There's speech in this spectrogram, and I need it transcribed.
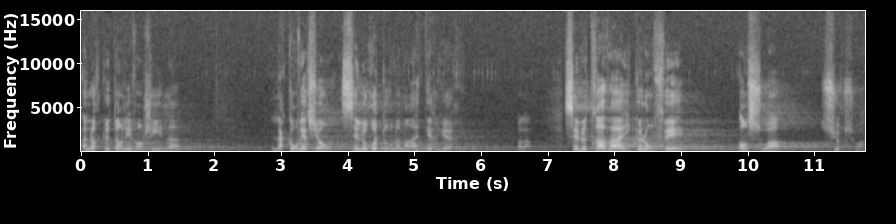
alors que dans l'Évangile, la conversion, c'est le retournement intérieur. Voilà. C'est le travail que l'on fait en soi, sur soi.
